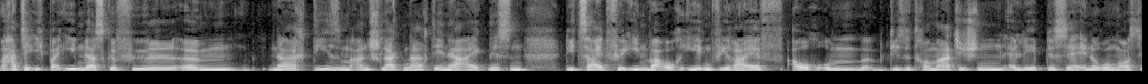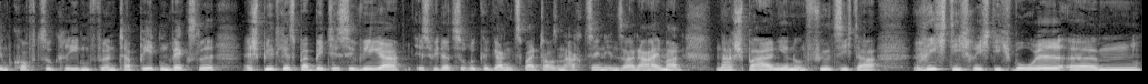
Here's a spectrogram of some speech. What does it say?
hatte ich bei ihm das Gefühl, ähm, nach diesem Anschlag, nach den Ereignissen, die Zeit für ihn war auch irgendwie reif, auch um diese traumatischen Erlebnisse, Erinnerungen aus dem Kopf zu kriegen für einen Tapetenwechsel. Er spielt jetzt bei Betis Sevilla, ist wieder zurückgegangen 2018 Fernsehen in seiner Heimat nach Spanien und fühlt sich da richtig, richtig wohl. Ähm,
